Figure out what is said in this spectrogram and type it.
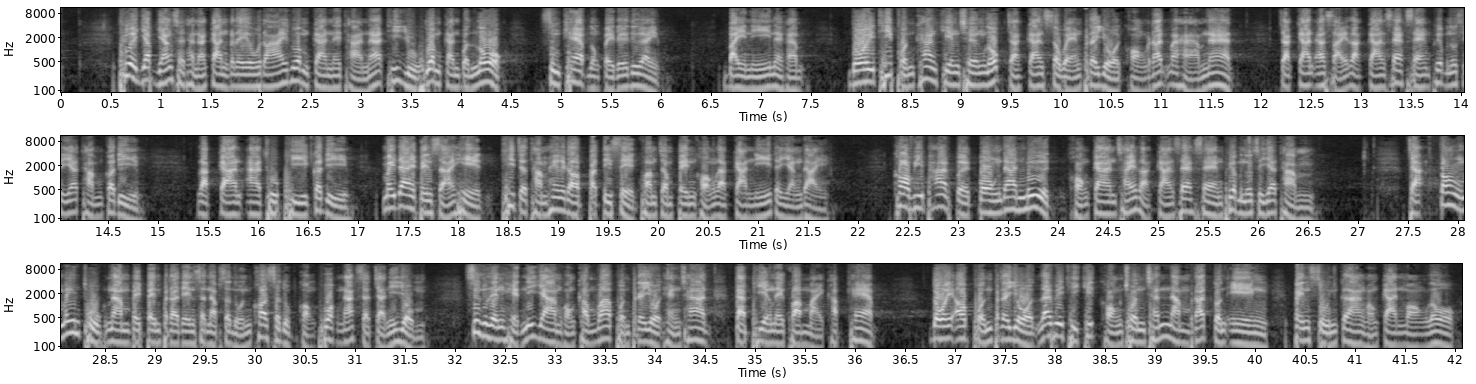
เพื่อยับยั้งสถานการณ์เลวร้ายร่วมกันในฐานะที่อยู่ร่วมกันบนโลก ซึ่งแคบลงไปเรื่อยๆ ใบนี้นะครับ โดยที่ผลข้างเคียงเชิงลบจากการแสวงประโยชน์ของรัฐมหาอำนาจ จากการอาศัยหลักการแทรกแซงเพื่อมนุษยธรรมก็ดี หลักการ R2P ก็ดี ไม่ได้เป็นสาเหตุที่จะทำให้เราปฏิเสธความจำเป็นของหลักการนี้แต่อย่างใด ข้อวิพากษ์เปิดโปงด้านมืดของการใช้หลักการแทรกแซงเพื่อมนุษยธรรม จะต้องไม่ถูกนำไปเป็นประเด็นสนับสนุนข้อสรุปของพวกนักสัจจานิยม ซึ่งเล็งเห็นนิยามของคำว่าผลประโยชน์แห่งชาติ แต่เพียงในความหมายคับแคบ โดยเอาผลประโยชน์และวิธีคิดของชนชั้นนำรัฐตนเอง เป็นศูนย์กลางของการมองโลก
